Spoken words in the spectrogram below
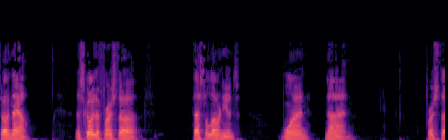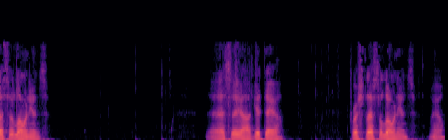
So now, let's go to the first uh, Thessalonians 1 9. First Thessalonians. Let's see, I'll get there. First Thessalonians, well,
